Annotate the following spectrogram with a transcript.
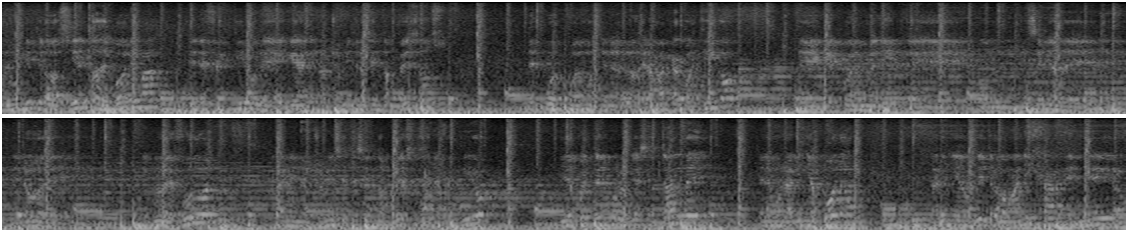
termos de un litro 200 de Coleman, en efectivo le quedan en 8.300 pesos. Después podemos tener los de la marca Contigo, eh, que pueden venir eh, con diseños de, de- de logo de, de club de fútbol, están en 8.700 pesos en efectivo. Y después tenemos lo que es Stanley, tenemos la línea Polar, la línea de un litro con manija en negro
